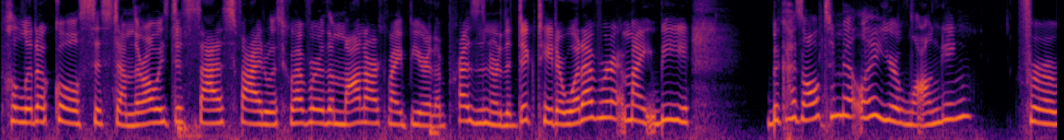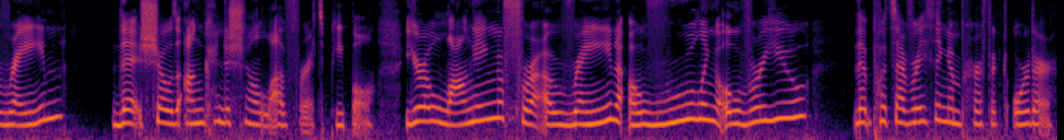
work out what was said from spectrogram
political system. They're always dissatisfied with whoever the monarch might be, or the president, or the dictator, whatever it might be because ultimately you're longing for a reign that shows unconditional love for its people. You're longing for a reign, a ruling over you that puts everything in perfect order.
